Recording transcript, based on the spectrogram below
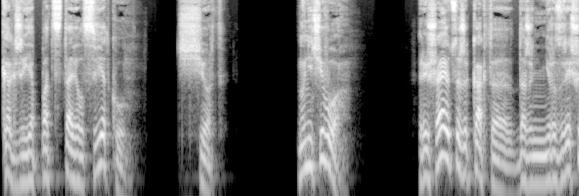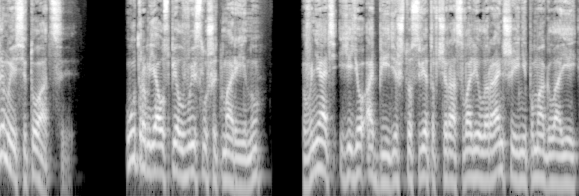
Как же я подставил Светку? Черт. Ну ничего. Решаются же как-то даже неразрешимые ситуации. Утром я успел выслушать Марину, внять ее обиде, что Света вчера свалила раньше и не помогла ей.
